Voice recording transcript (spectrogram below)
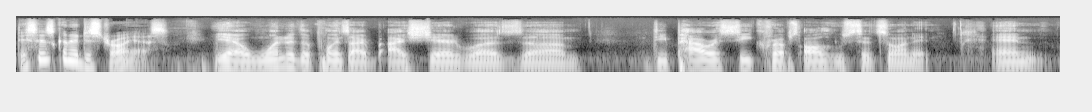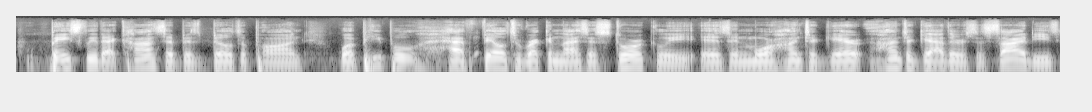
this is going to destroy us. Yeah, one of the points I, I shared was um, the power seat corrupts all who sits on it. And basically that concept is built upon what people have failed to recognize historically is in more hunter hunter gatherer societies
